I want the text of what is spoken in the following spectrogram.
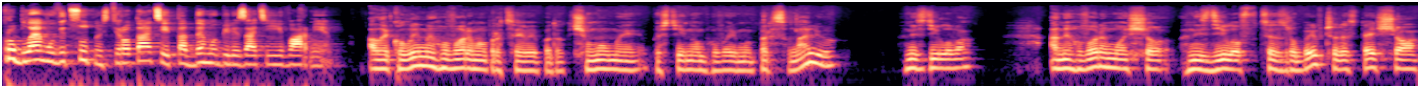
проблему відсутності ротації та демобілізації в армії. Але коли ми говоримо про цей випадок, чому ми постійно обговорюємо персоналію Гнезділова, а не говоримо, що Гнезділов це зробив через те, що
